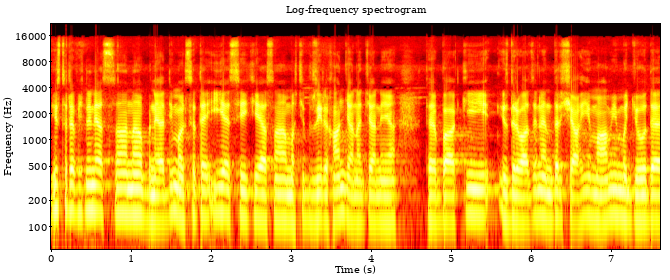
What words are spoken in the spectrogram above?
इस तरफ़ इन्होंने असा बुनियादी मकसद है ये सी कि अस मस्जिद वज़ीर खान जाना चाहते हैं तो बाकी इस दरवाजे ने अंदर शाही इमाम ही मौजूद है।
